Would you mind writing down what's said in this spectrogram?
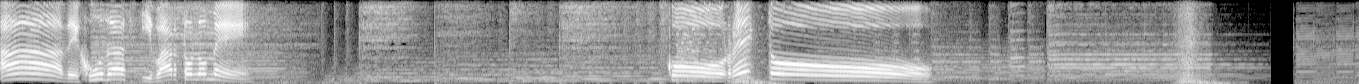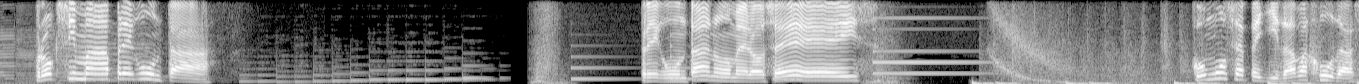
A. De Judas y Bartolomé. Pregunta número 6. ¿Cómo se apellidaba Judas,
